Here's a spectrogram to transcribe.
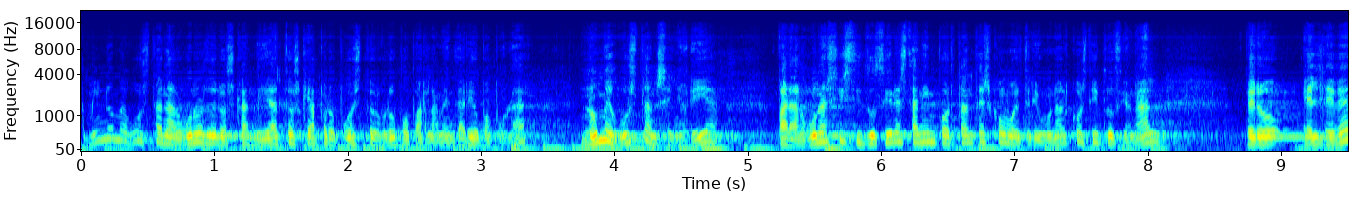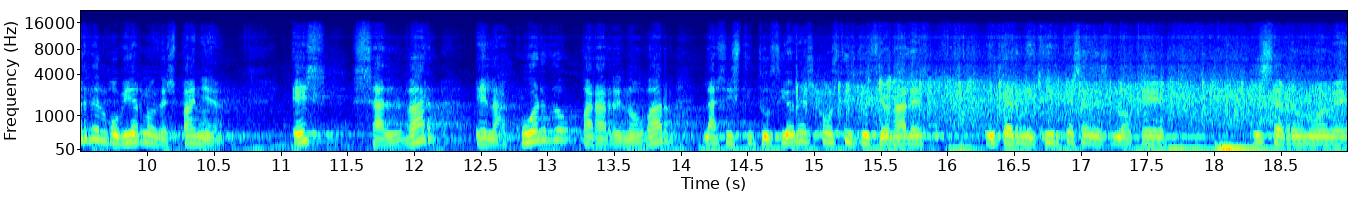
A mí no me gustan algunos de los candidatos que ha propuesto el Grupo Parlamentario Popular. No me gustan, señoría, para algunas instituciones tan importantes como el Tribunal Constitucional. Pero el deber del Gobierno de España es salvar el acuerdo para renovar las instituciones constitucionales y permitir que se desbloquee y se renueve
